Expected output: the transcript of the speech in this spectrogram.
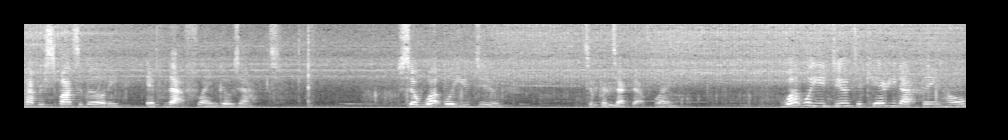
have responsibility if that flame goes out. So, what will you do to protect that flame? What will you do to carry that thing home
